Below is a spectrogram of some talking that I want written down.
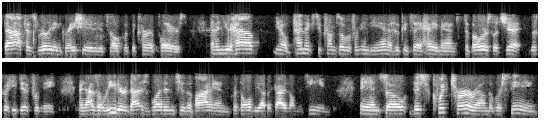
staff has really ingratiated itself with the current players, and then you have you know Penix who comes over from Indiana who can say, hey man, DeBoer's legit. Look what he did for me, and as a leader, that has bled into the buy-in with all the other guys on the team. And so this quick turnaround that we're seeing,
